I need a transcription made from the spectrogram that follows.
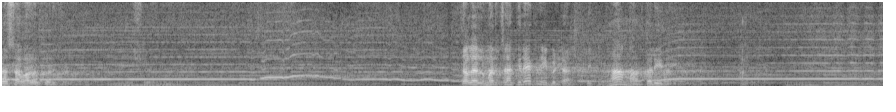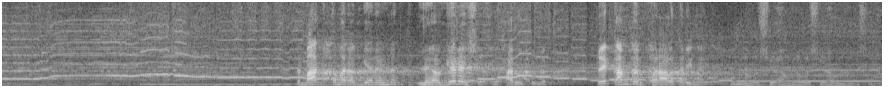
રસાવાળો કરજો. તળેલ મરચા કર્યા કે નહીં બેટા? હા માં કરી દે હારું. તો તમારે અગિયાર નથી? લે અગિયારે છે. એટલે સારું છું લે. તો એક કામ કર ફરાળ કરી નાખ. ઓમ નમઃ શિવાય ઓમ નમઃ શિવાય ઓમ નમઃ શિવાય.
